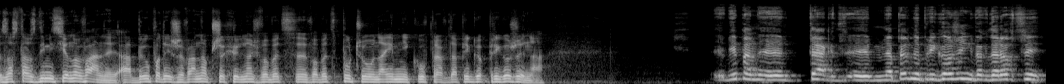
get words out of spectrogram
został zdymisjonowany, a był podejrzewany o przychylność wobec, wobec puczu najemników, prawda, Prigorzyna. Wie pan, tak, na pewno Prigorzyn i Wagnerowcy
